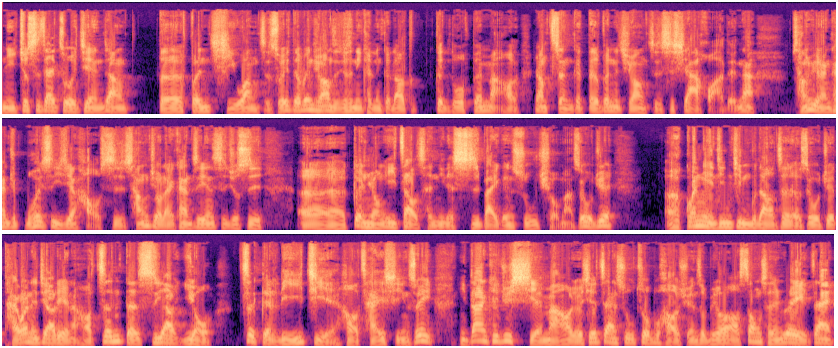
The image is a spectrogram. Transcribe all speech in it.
你就是在做一件让得分期望值，所以得分期望值就是你可能得到更多分嘛，哈，让整个得分的期望值是下滑的。那长远来看就不会是一件好事，长久来看这件事就是呃更容易造成你的失败跟输球嘛。所以我觉得呃观念已经进步到这了，所以我觉得台湾的教练呢，哈，真的是要有这个理解哈才行。所以你当然可以去写嘛，哈，有一些战术做不好的选手，比如说哦宋承瑞在。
